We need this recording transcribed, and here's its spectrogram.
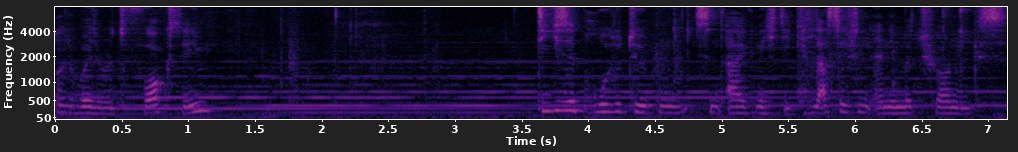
und Withered Foxy. Diese Prototypen sind eigentlich die klassischen Animatronics,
